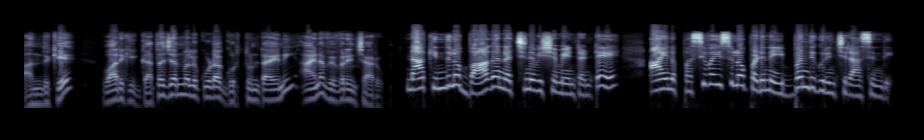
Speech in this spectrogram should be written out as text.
అందుకే వారికి గత జన్మలు కూడా గుర్తుంటాయని ఆయన వివరించారు. నాకిందులో బాగా నచ్చిన విషయమేంటంటే ఆయన పసివయసులో పడిన ఇబ్బంది గురించి రాసింది.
